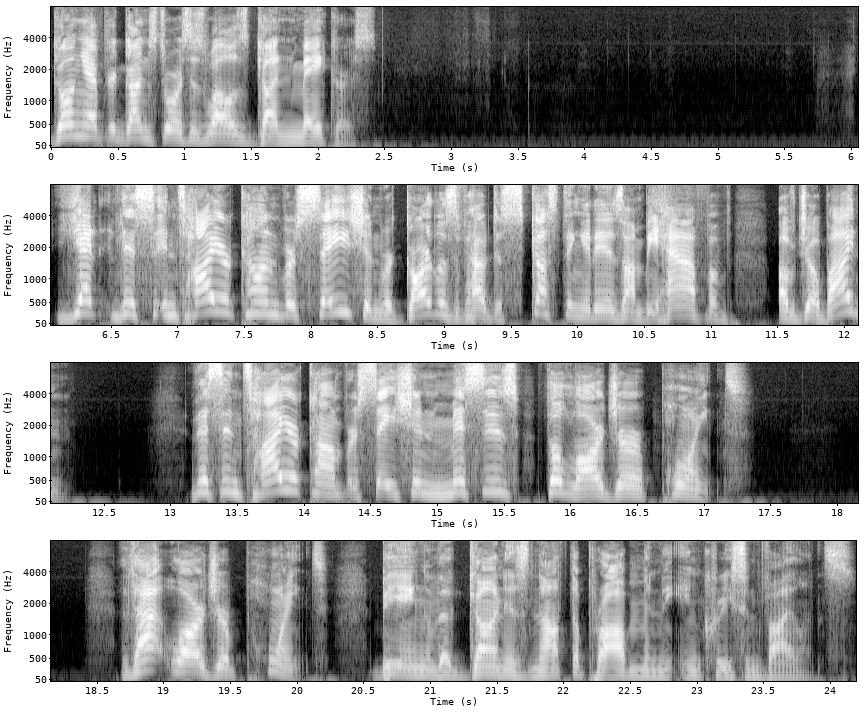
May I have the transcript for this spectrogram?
going after gun stores as well as gun makers. Yet, this entire conversation, regardless of how disgusting it is on behalf of, of Joe Biden, this entire conversation misses the larger point. That larger point being the gun is not the problem in the increase in violence.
